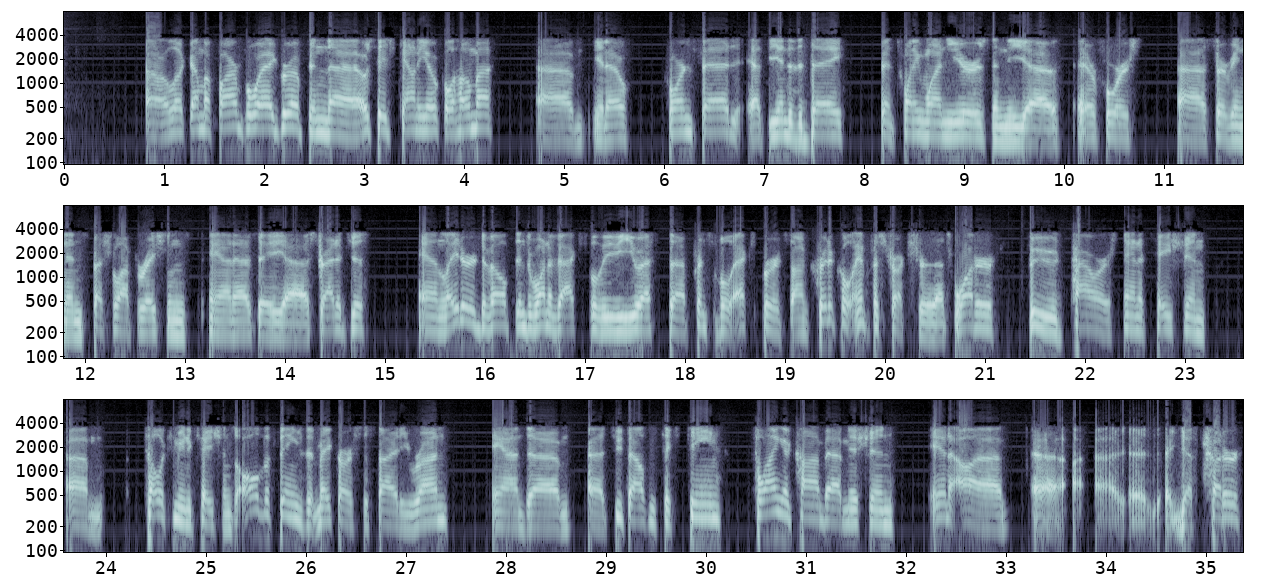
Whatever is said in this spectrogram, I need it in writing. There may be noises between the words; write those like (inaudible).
look, I'm a farm boy. I grew up in Osage County, Oklahoma. Um, you know, corn fed. At the end of the day, spent 21 years in the Air Force uh, serving in special operations and as a uh, strategist, and later developed into one of actually the U.S. Uh, principal experts on critical infrastructure. That's water, food, power, sanitation, um, telecommunications, all the things that make our society run. And um, uh, 2016, flying a combat mission in, uh, uh, I guess, Qatar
